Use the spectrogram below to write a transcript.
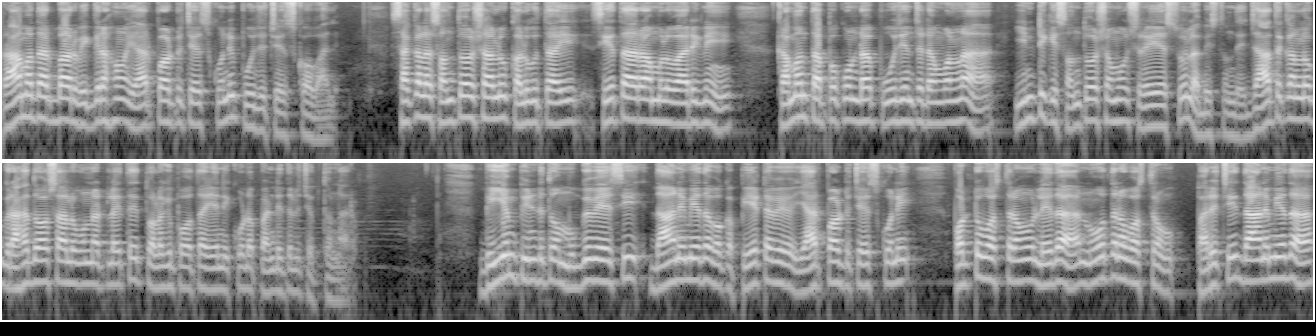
రామదర్బార్ విగ్రహం ఏర్పాటు చేసుకుని పూజ చేసుకోవాలి. సకల సంతోషాలు కలుగుతాయి. సీతారాముల వారిని క్రమం తప్పకుండా పూజించడం వలన ఇంటికి సంతోషము శ్రేయస్సు లభిస్తుంది. జాతకంలో గ్రహదోషాలు ఉన్నట్లయితే తొలగిపోతాయని కూడా పండితులు చెప్తున్నారు. బియ్యం పిండితో ముగ్గు వేసి దాని మీద ఒక పీట ఏర్పాటు చేసుకొని పట్టు వస్త్రము లేదా నూతన వస్త్రం పరిచి దాని మీద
